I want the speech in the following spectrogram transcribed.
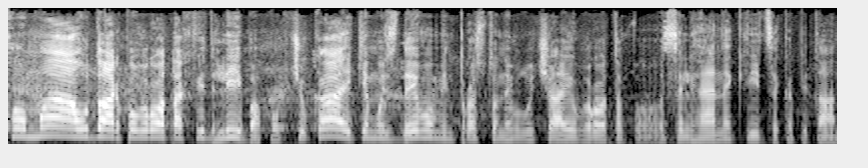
Хома удар по воротах від Гліба Попчука. Якимось дивом він просто не влучає у ворота. Василь Генек, віце-капітан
